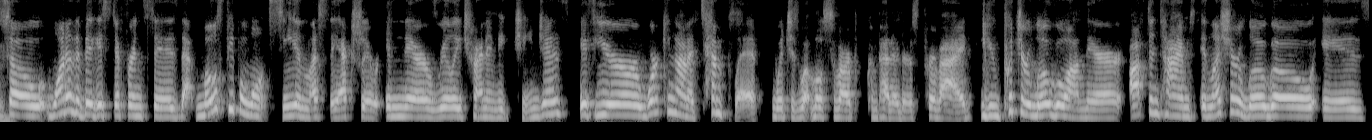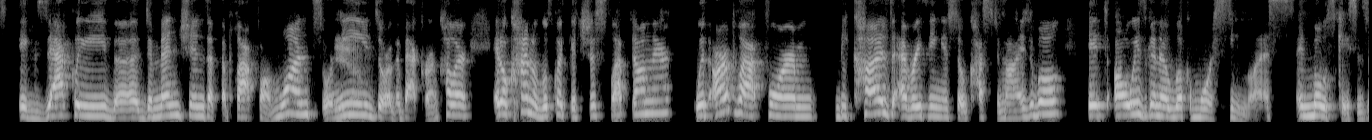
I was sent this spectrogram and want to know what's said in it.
Hmm. So, one of the biggest differences that most people won't see unless they actually are in there really trying to make changes, if you're working on a template, which is what most of our competitors provide, you put your logo on there. Oftentimes, unless your logo is exactly the dimensions that the platform wants or yeah. needs or the background color, it'll kind of look like it's just slapped on there with our platform because everything is so customizable it's always going to look more seamless in most cases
